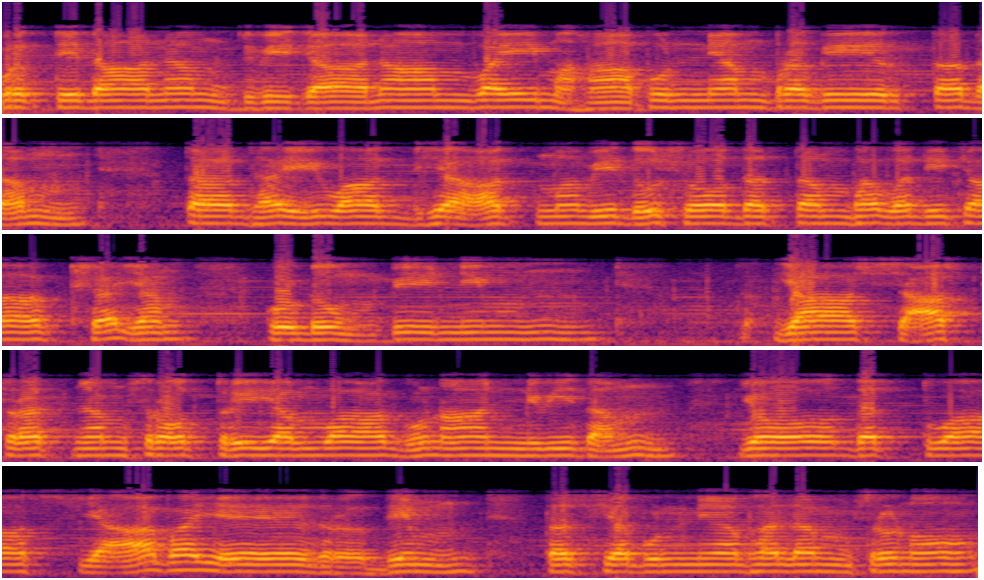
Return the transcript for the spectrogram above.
वृत्तिदानं द्विजानां वै महापुण्यं प्रकीर्तदम्। तथैवाध्यात्मविदुषो दत्तं भवति चाक्षयं कुटुम्बिनीं। या शास्त्रज्ञं श्रोत्रियं वा गुणान्वितं यो दत्त्वा स्यापये धृतिं तस्य पुण्यफलं शृणु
